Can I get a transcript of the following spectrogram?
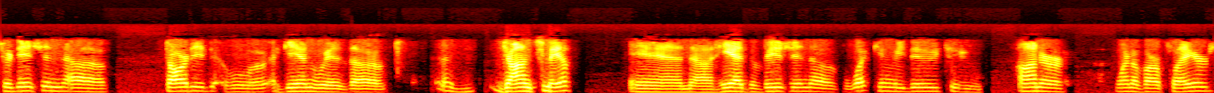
tradition uh, started uh, again with uh, John Smith, and uh, he had the vision of what can we do to honor one of our players.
